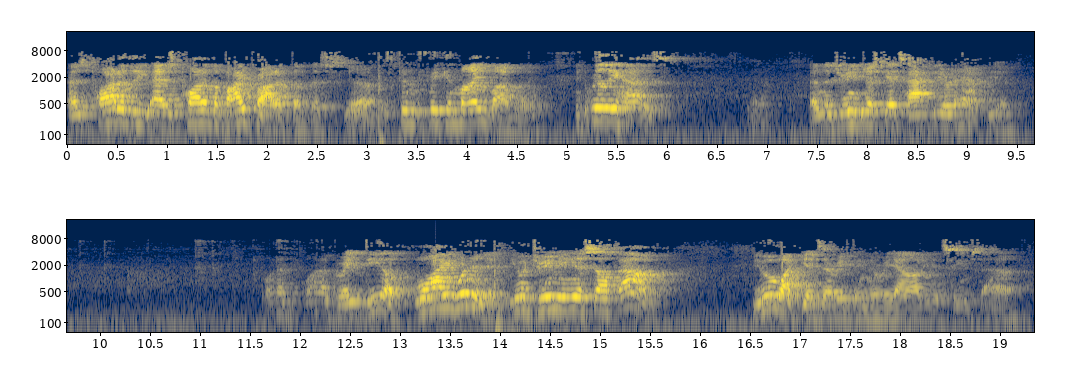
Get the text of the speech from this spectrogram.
as part of the as part of the byproduct of this. Know, it's been freaking mind-boggling. It really has. Yeah. And the dream just gets happier and happier. What a, what a great deal. Why wouldn't it? You're dreaming yourself out. You're what gives everything the reality it seems to have.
